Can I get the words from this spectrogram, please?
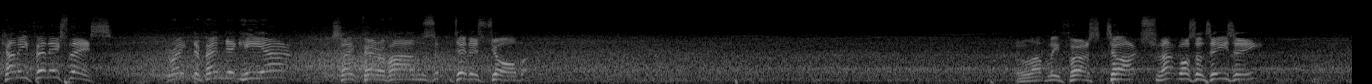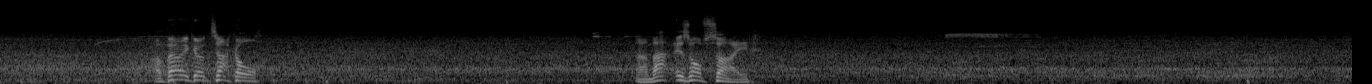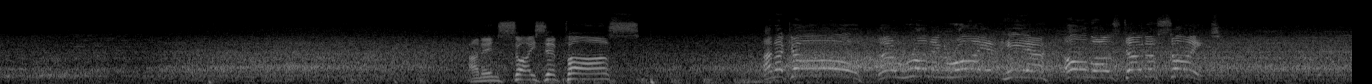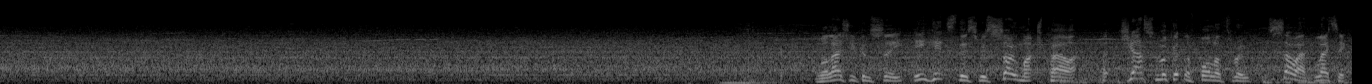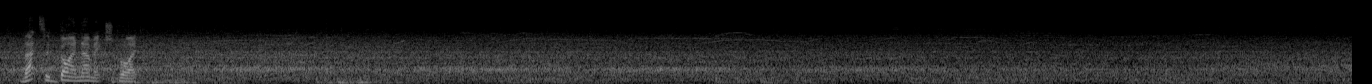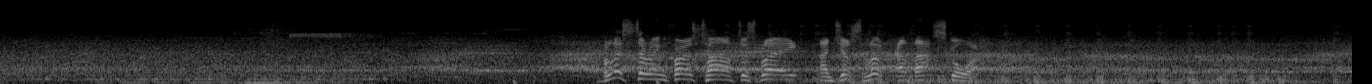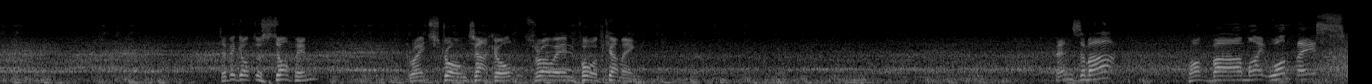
Can he finish this? Great defending here. Safe pair of hands, did his job. Lovely first touch. That wasn't easy. A very good tackle. And that is offside. An incisive pass. And a goal! They're running riot here, almost out of sight. Well, as you can see, he hits this with so much power, but just look at the follow-through. So athletic. That's a dynamic strike. Blistering first half display, and just look at that score. Difficult to stop him. Great strong tackle, throw in forthcoming. Benzema. Pogba might want this.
